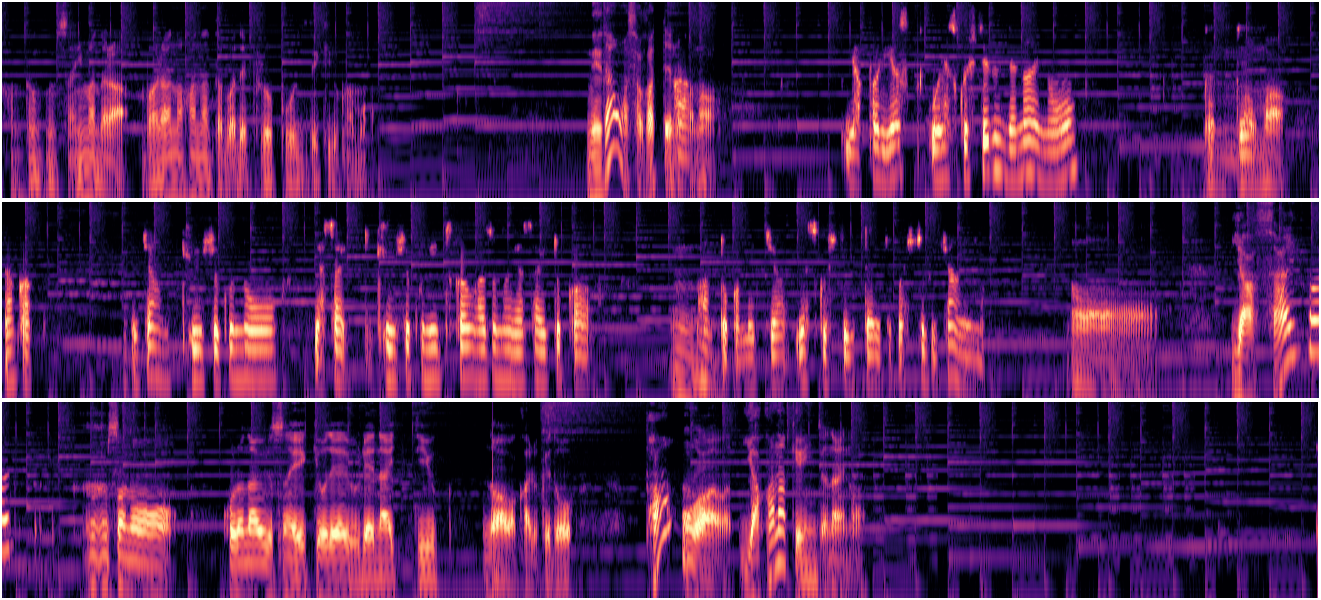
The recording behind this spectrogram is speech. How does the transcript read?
ハントン君さん今ならバラの花束でプロポーズできるかも。値段は下がってんのかな？やっぱり安くお安くしてるんじゃないの？だってうんまあまなんかあれじゃん給食の野菜給食に使うはずの野菜とかあ、うん、パンとかめっちゃ安くして売ったりとかしてるじゃん今。あー。野菜は、うん、そのコロナウイルスの影響で売れないっていうのはわかるけどパンは焼かなきゃいいんじゃないの？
